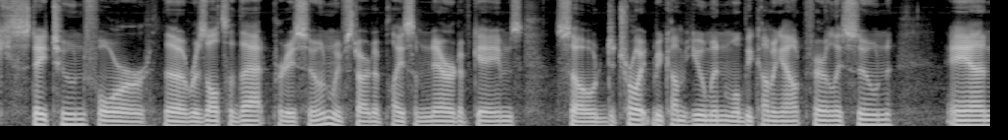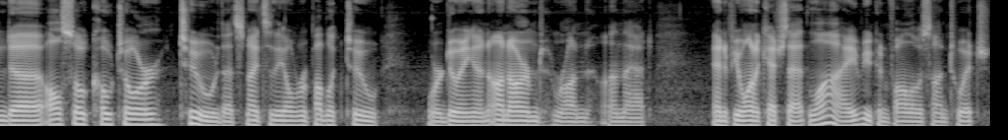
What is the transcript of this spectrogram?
stay tuned for the results of that pretty soon. We've started to play some narrative games, so Detroit Become Human will be coming out fairly soon. And uh, also KOTOR 2, that's Knights of the Old Republic 2. We're doing an unarmed run on that. And if you want to catch that live, you can follow us on Twitch.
